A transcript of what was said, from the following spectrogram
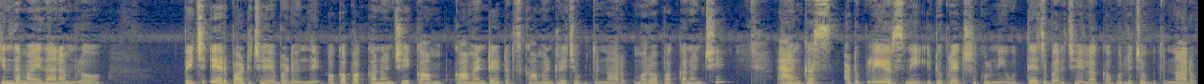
కింద మైదానంలో పిచ్ ఏర్పాటు చేయబడి ఉంది. ఒక పక్క నుంచి కామెంటేటర్స్ కామెంటరీ చెబుతున్నారు. మరో పక్క నుంచి యాంకర్స్ అటు ప్లేయర్స్ని ఇటు ప్రేక్షకుల్ని ఉత్తేజపరిచేలా కబుర్లు చెబుతున్నారు.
